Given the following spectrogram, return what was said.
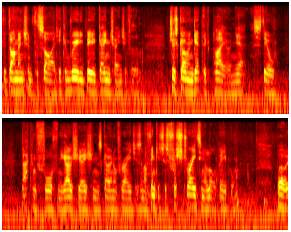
the dimension of the side. He can really be a game changer for them. Just go and get the player, and yet still back and forth negotiations going on for ages, and I think it's just frustrating a lot of people. Well,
